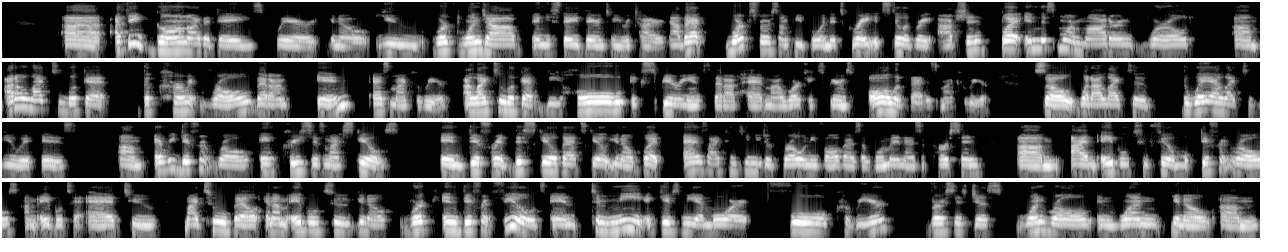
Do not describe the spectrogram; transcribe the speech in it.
Uh, I think gone are the days where, you know, you worked one job and you stayed there until you retired. Now that works for some people and it's great. It's still a great option. But in this more modern world, um, I don't like to look at the current role that I'm in as my career. I like to look at the whole experience that I've had, my work experience, all of that is my career. So what I like to the way I like to view it is um, every different role increases my skills in different, this skill, that skill, you know, but as I continue to grow and evolve as a woman, as a person, um, I'm able to fill different roles. I'm able to add to my tool belt and I'm able to, you know, work in different fields. And to me, it gives me a more full career versus just one role in one, you know, um,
